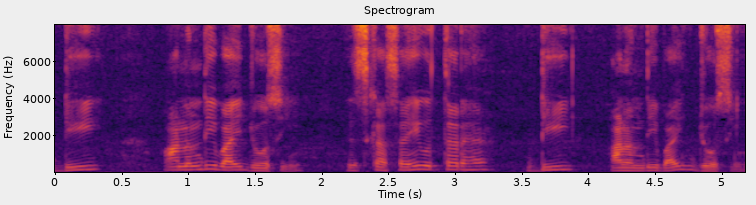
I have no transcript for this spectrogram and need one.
D, Anandibai Joshi. इसका सही उत्तर है डी, आनंदीबाई जोशी।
